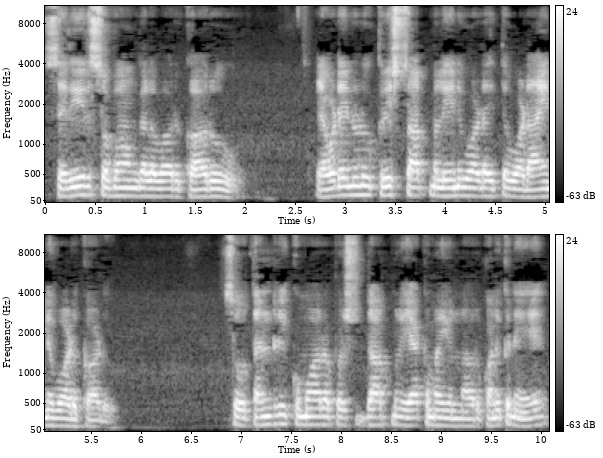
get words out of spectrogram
శరీర స్వభావం గలవారు కారు. ఎవడైనను క్రీస్తు ఆత్మ లేనివాడైతే వాడు ఆయన వాడు కాడు. సో తండ్రి కుమార పరిశుద్ధాత్మలు ఏకమై ఉన్నారు. కనుకనే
